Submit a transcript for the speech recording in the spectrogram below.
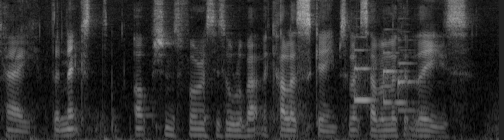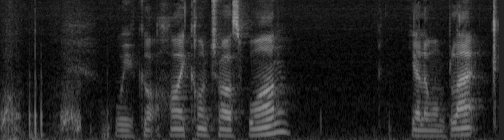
Okay, the next options for us is all about the colour scheme. So let's have a look at these. We've got high contrast 1, yellow on black,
